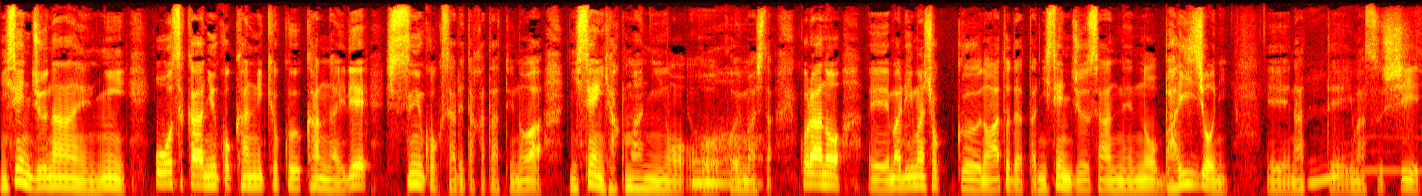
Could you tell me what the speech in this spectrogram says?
2017年に大阪入国管理局管内で出入国された方っていうのは2100万人を超えました。これはあの、えー、まあリーマンショックの後だった2013年の倍以上にえー、なっていますし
